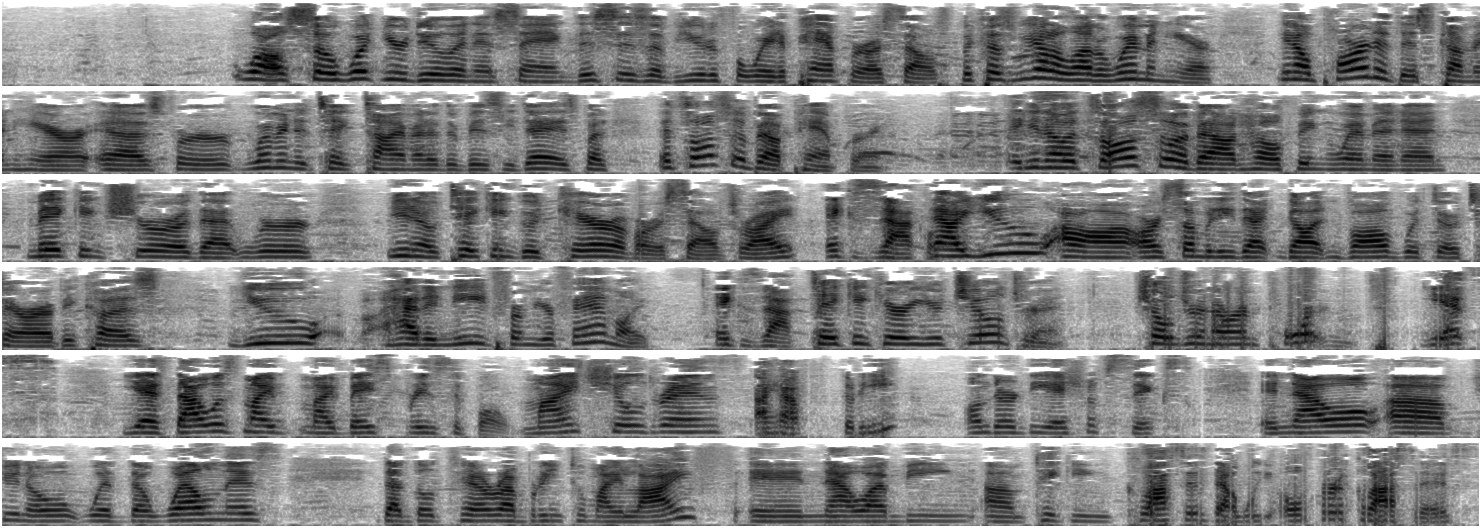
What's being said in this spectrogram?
Well, so what you're doing is saying this is a beautiful way to pamper ourselves because we got a lot of women here. You know, part of this coming here is for women to take time out of their busy days, but it's also about pampering. You know, it's also about helping women and making sure that we're, you know, taking good care of ourselves, right? Exactly. Now you are, are somebody that got involved with doTERRA because you had a need from your family. Exactly. Taking care of your children. Children are important. Yes. Yes, that was my, my base principle. My children, I have three under the age of six. And now, uh, you know, with the wellness that doTERRA bring to my life, and now I'm being um, taking classes that we offer classes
